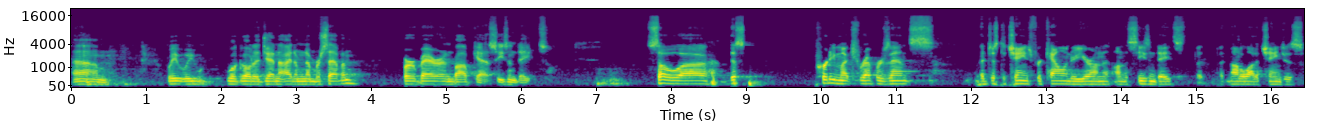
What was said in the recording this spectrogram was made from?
um, we, we will go to agenda item number seven, Fur Bear and Bobcat season dates. So uh, this pretty much represents uh, just a change for calendar year on the, on the season dates, but, but not a lot of changes.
